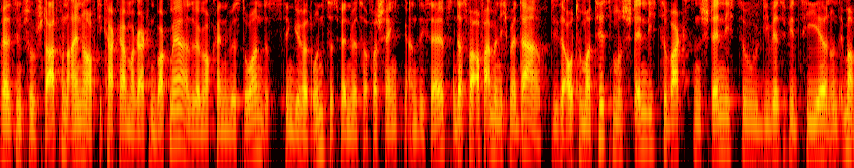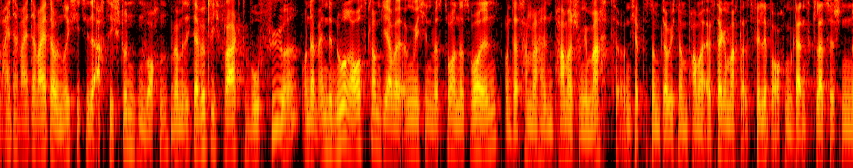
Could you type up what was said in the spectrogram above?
relativ zum Start von einer auf die Kacke haben wir gar keinen Bock mehr. Also wir haben auch keine Investoren. Das Ding gehört uns. Das werden wir jetzt auch verschenken an sich selbst. Und das war auf einmal nicht mehr da. Dieser Automatismus, ständig zu wachsen, ständig zu diversifizieren und immer weiter, weiter, weiter und richtig diese 80-Stunden-Wochen. Wenn man sich da wirklich fragt, wofür und am Ende nur rauskommt, ja, weil irgendwelche Investoren das wollen. Und das haben wir halt ein paar Mal schon gemacht. Und ich habe das, glaube ich, noch ein paar Mal öfter gemacht als Philipp, auch im ganz klassischen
